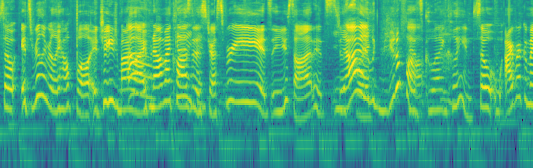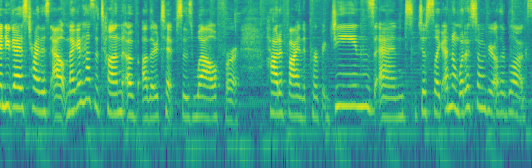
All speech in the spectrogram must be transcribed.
so it's really, really helpful. It changed my oh, life. Now my closet good. is stress free. It's you saw it. It's yeah, like, it looks beautiful. It's clean, clean. So I recommend you guys try this out. Meghan has a ton of other tips as well for how to find the perfect jeans and just like I don't know. What are some of your other blogs?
